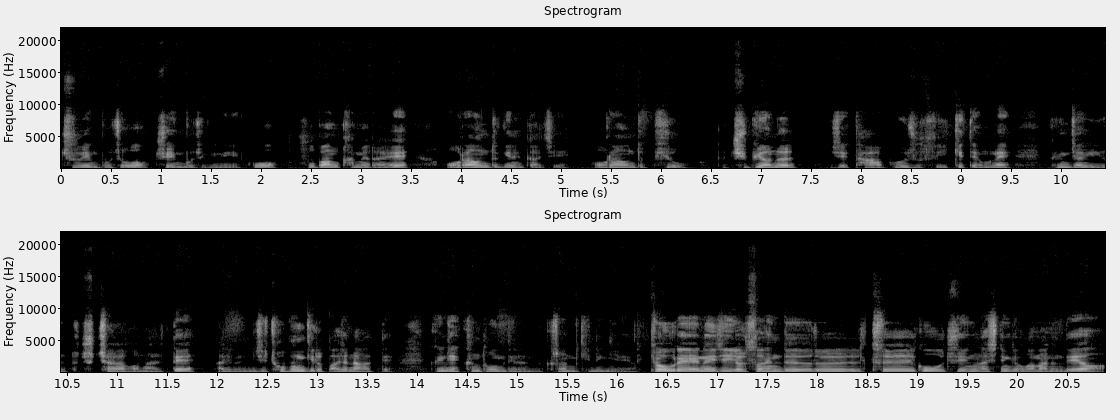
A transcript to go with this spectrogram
주행 보조, 주행 보조 기능이 있고 후방 카메라에 어라운드 기능까지 어라운드 뷰그 주변을 이제 다 보여줄 수 있기 때문에 굉장히 이것도 주차하거나 할 때 아니면 이제 좁은 길을 빠져나갈 때 굉장히 큰 도움이 되는 그런 기능이에요. 겨울에는 이제 열선 핸들을 틀고 주행을 하시는 경우가 많은데요.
